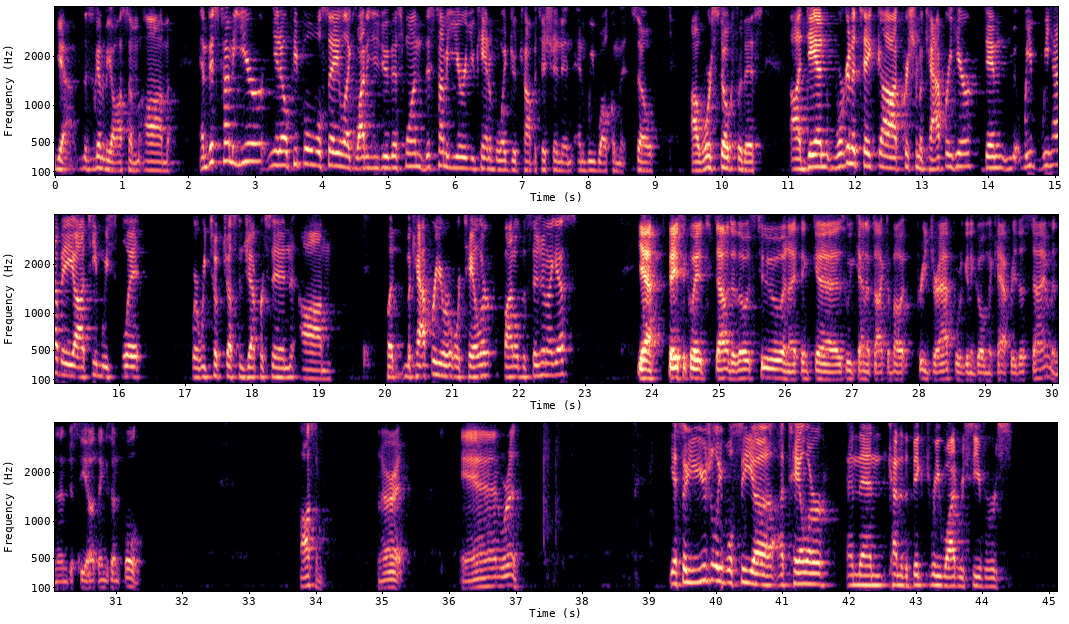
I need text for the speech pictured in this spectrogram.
Yeah, this is gonna be awesome. Um, and this time of year, you know, people will say like, "Why did you do this one?" This time of year, you can't avoid good competition, and and we welcome it. So uh, we're stoked for this. Uh, Dan, we're gonna take uh, Christian McCaffrey here. Dan, we we have a uh, team we split where we took Justin Jefferson. Um, but McCaffrey or, or Taylor, final decision, I guess. Yeah, basically it's down to those two, and I think uh, as we kind of talked about pre-draft, we're going to go McCaffrey this time, and then just see how things unfold. Awesome. All right, and we're in. Yeah, so you usually will see a, a Taylor and then kind of the big three wide receivers.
